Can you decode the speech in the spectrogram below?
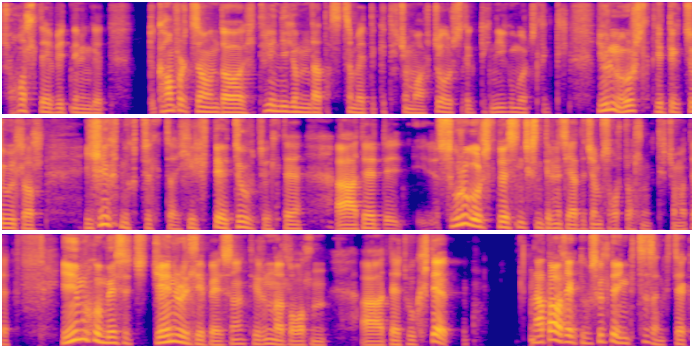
чухал те. Бид нэр ингээд comfort zone доо хэтрийн нийгэмдээ тасцсан байдаг гэдэг ч юм уу. Орчин өөрчлөгдөх нийгэм өөрчлөгдөх. Ер нь өөрчлөлт гэдэг зүйл бол ихэнх нөхцөл за хэрэгтэй зөв зүйл те. Аа тэгээд сөрөг өөрчлөлт байсан ч гэсэн тэрнээс ядаж юм сурч болно гэдэг ч юм уу те. Иймэрхүү мессеж generally байсан. Тэр нь бол уулна. Тэгээд үгтэй надад бол яг төгсгөлдөө ингэсэн санагц. Яг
